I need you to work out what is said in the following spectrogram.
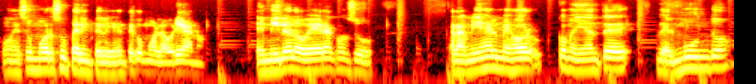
con ese humor súper inteligente como Laureano, Emilio Lovera con su para mí es el mejor comediante del mundo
